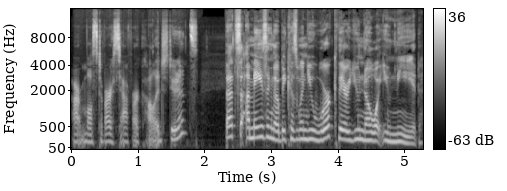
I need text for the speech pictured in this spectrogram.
Our, most of our staff are college students. That's amazing though, because when you work there, you know what you need.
